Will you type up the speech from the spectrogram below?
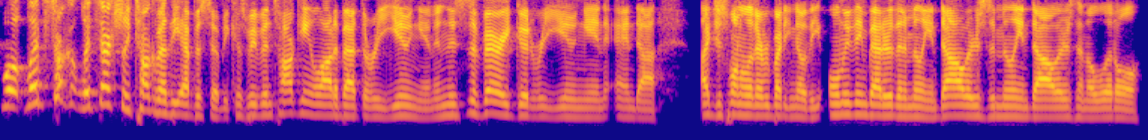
Well, let's talk. Let's actually talk about the episode because we've been talking a lot about the reunion, and this is a very good reunion. And uh, I just want to let everybody know the only thing better than a million dollars is a million dollars and a little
